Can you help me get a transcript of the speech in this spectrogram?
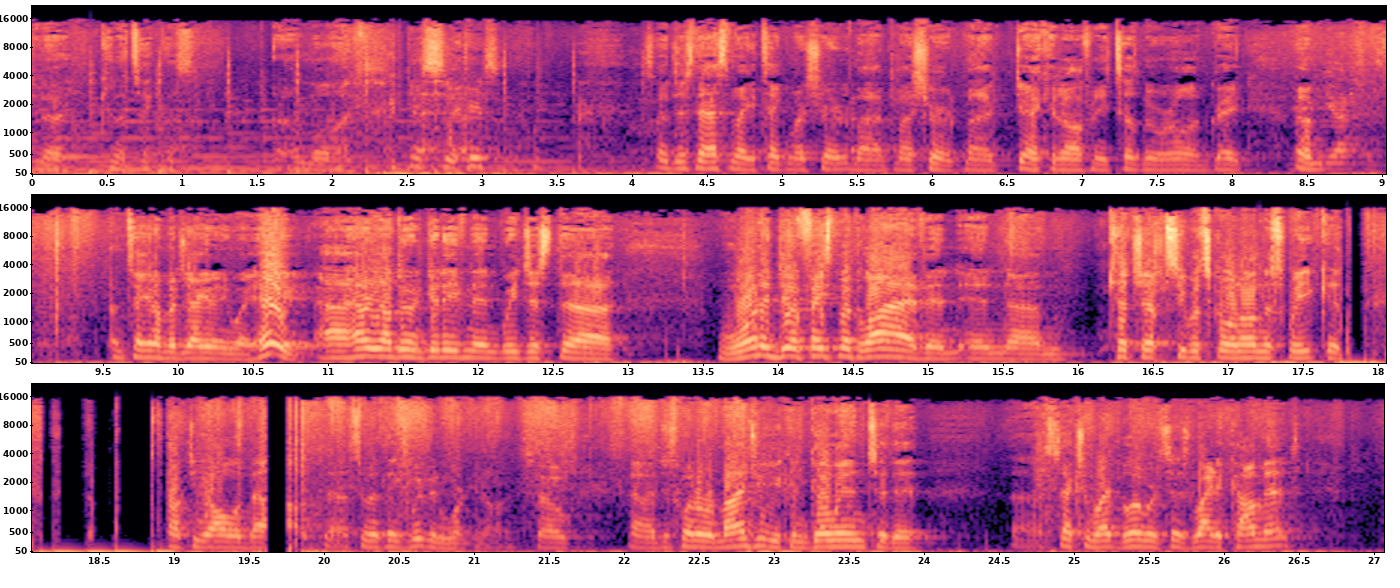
Should I? Can I take this? I'm on. Are you serious? So I just asked him if I could take my shirt, my, my shirt, my jacket off, and he tells me we're on. Great. Um, I'm taking off my jacket anyway. Hey, uh, how are y'all doing? Good evening. We just uh, want to do a Facebook Live and, and um, catch up, see what's going on this week, and talk to you all about uh, some of the things we've been working on. So I uh, just want to remind you, you can go into the uh, section right below where it says write a comment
